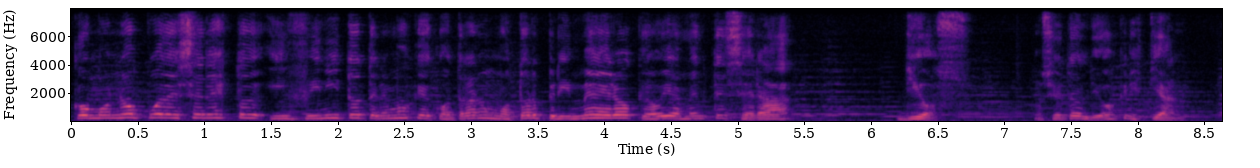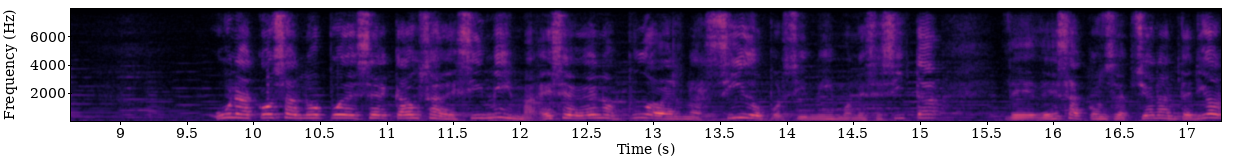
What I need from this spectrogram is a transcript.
Como no puede ser esto infinito, tenemos que encontrar un motor primero que obviamente será Dios. ¿No es cierto? El Dios cristiano. Una cosa no puede ser causa de sí misma. Ese bebé no pudo haber nacido por sí mismo. Necesita de, de esa concepción anterior,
